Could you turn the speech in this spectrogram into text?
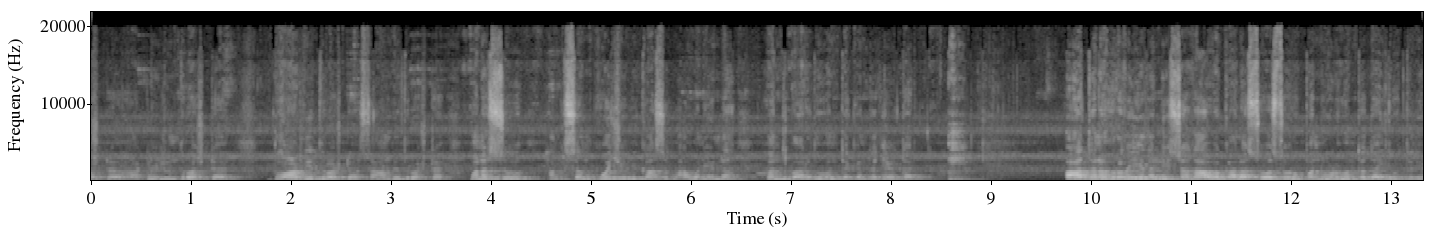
ಅಷ್ಟ ಹಾಕಲಿಲ್ಲಂದ್ರೂ ಅಷ್ಟೇ ದೊಡ್ಡದಿದ್ದರೂ ಅಷ್ಟೇ ಸಣ್ಣದಿದ್ದರೂ ಅಷ್ಟ, ಮನಸ್ಸು ಹಂಗೆ ಸಂಕೋಚ ವಿಕಾಸ ಭಾವನೆಯನ್ನು ಹೊಂದಬಾರದು ಅಂತಕ್ಕಂಥದ್ದು ಹೇಳ್ತಾರೆ. ಆತನ ಹೃದಯದಲ್ಲಿ ಸದಾವಕಾಲ ಸ್ವಸ್ವರೂಪ ನೋಡುವಂಥದ್ದಾಗಿರುತ್ತದೆ.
